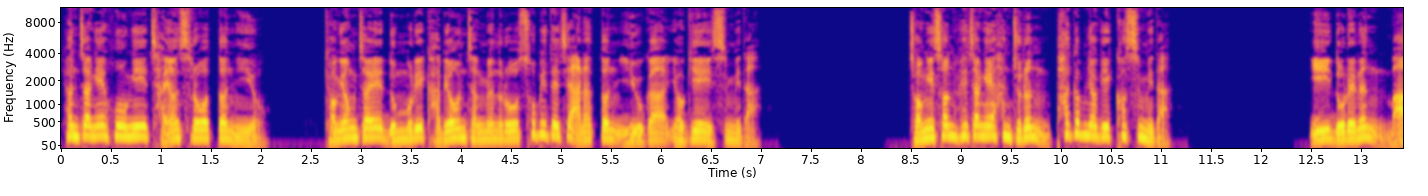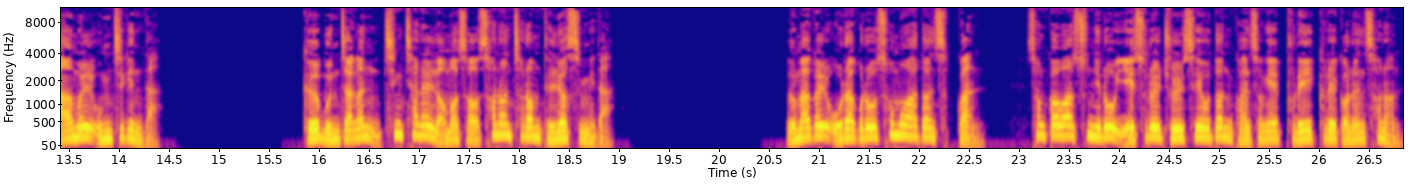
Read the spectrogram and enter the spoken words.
현장의 호응이 자연스러웠던 이유, 경영자의 눈물이 가벼운 장면으로 소비되지 않았던 이유가 여기에 있습니다. 정의선 회장의 한 줄은 파급력이 컸습니다. 이 노래는 마음을 움직인다. 그 문장은 칭찬을 넘어서 선언처럼 들렸습니다. 음악을 오락으로 소모하던 습관, 성과와 순위로 예술을 줄 세우던 관성에 브레이크를 거는 선언,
